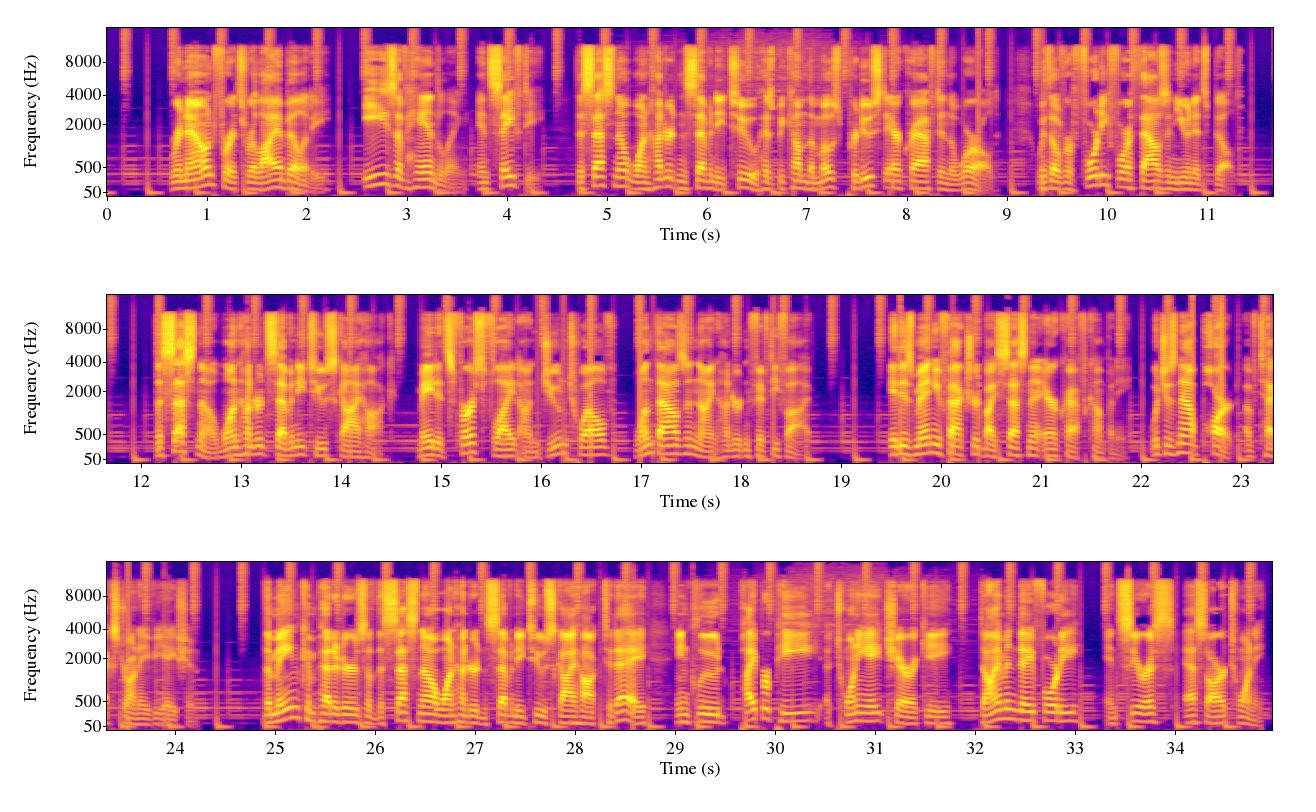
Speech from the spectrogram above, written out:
Renowned for its reliability, ease of handling, and safety, the Cessna 172 has become the most produced aircraft in the world, with over 44,000 units built. The Cessna 172 Skyhawk made its first flight on June 12, 1955. It is manufactured by Cessna Aircraft Company, which is now part of Textron Aviation. The main competitors of the Cessna 172 Skyhawk today include Piper PA-28 Cherokee, Diamond DA40, and Cirrus SR20.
